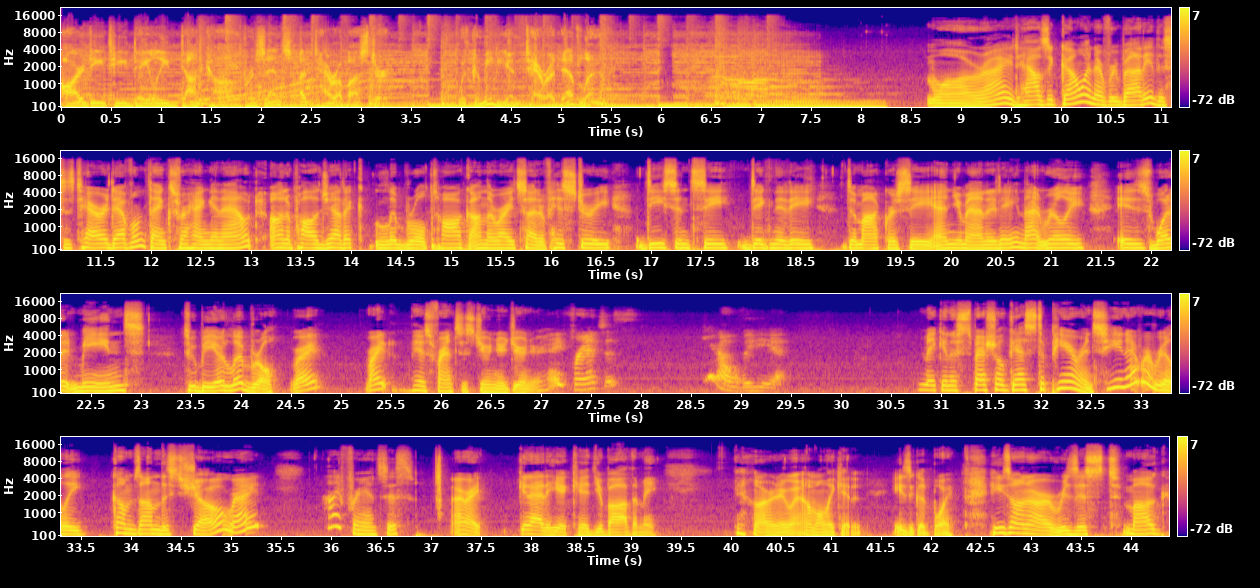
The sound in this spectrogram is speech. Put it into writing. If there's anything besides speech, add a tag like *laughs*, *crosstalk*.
RDTDaily.com presents a Tara Buster with comedian Tara Devlin. All right. How's it going, everybody? This is Tara Devlin. Thanks for hanging out. Unapologetic liberal talk on the right side of history, decency, dignity, democracy, and humanity. And that really is what it means to be a liberal, right? Right? Here's Francis Jr. Jr. Hey, Francis. Get over here. Making a special guest appearance. He never really comes on this show, right? Hi, Francis. All right. Get out of here, kid. You bother me. *laughs* anyway, I'm only kidding. He's a good boy. He's on our resist mug.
